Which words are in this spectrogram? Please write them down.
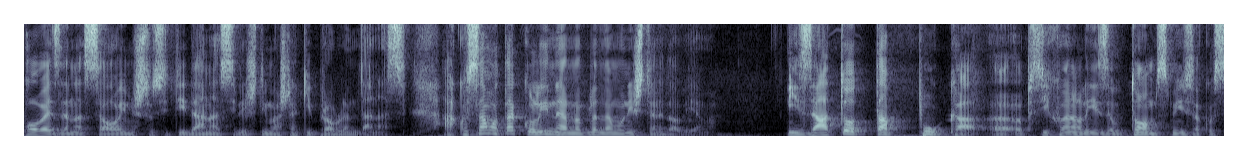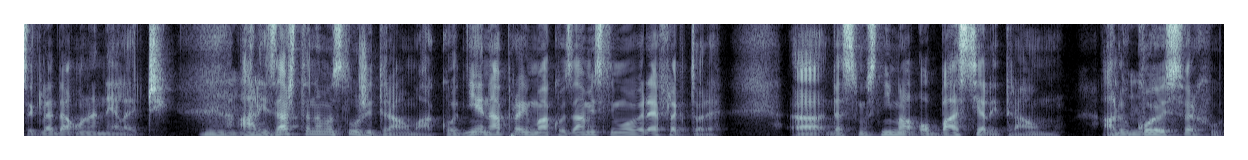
povezana sa ovim što si ti danas ili što imaš neki problem danas. Ako samo tako linearno gledamo, ništa ne dobijamo. I zato ta puka uh, psihoanaliza u tom smislu, ako se gleda, ona ne leči. Mm. Ali zašto nama služi trauma? Ako od nje napravimo, ako zamislimo ove reflektore, uh, da smo s njima obasjali traumu, ali u mhm. kojoj svrhu?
